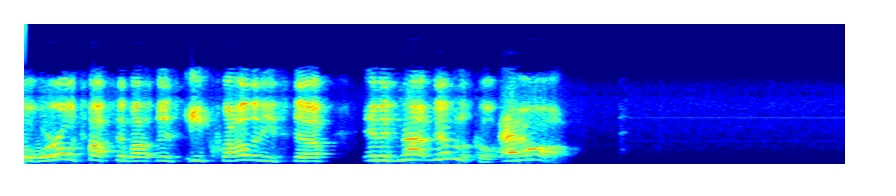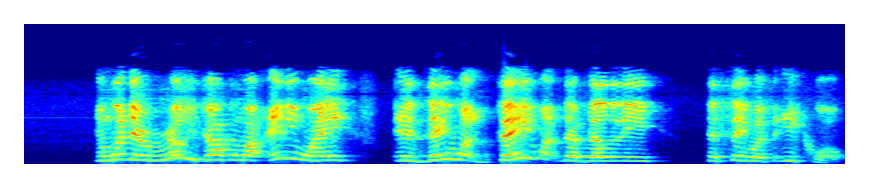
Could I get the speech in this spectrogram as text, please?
the world talks about this equality stuff, and it's not biblical at all. And what they're really talking about anyway is they want they want the ability to say what's equal.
